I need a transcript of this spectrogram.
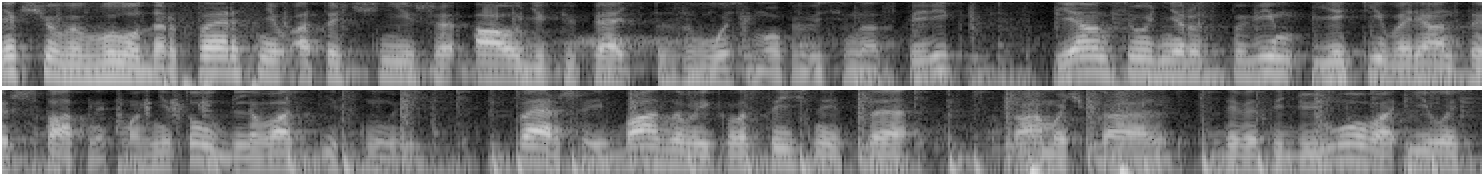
Якщо ви володар перснів, а точніше Audi Q5 з 8 по 18 рік, я вам сьогодні розповім, які варіанти штатних магнітол для вас існують. Перший базовий класичний це рамочка 9-дюймова і ось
